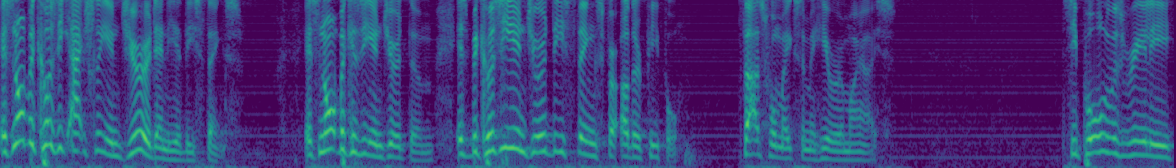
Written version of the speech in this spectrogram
It's not because he actually endured any of these things. It's not because he endured them. It's because he endured these things for other people. That's what makes him a hero in my eyes. See, Paul was really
